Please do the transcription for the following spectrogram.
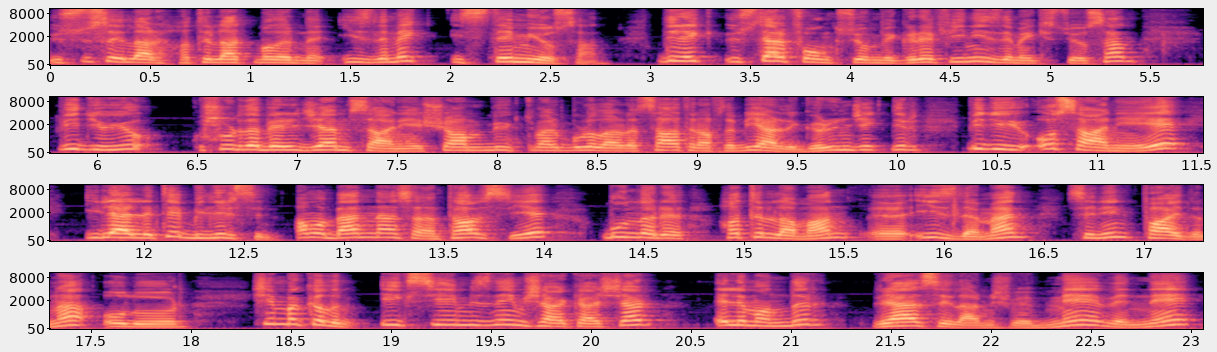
üstü sayılar hatırlatmalarını izlemek istemiyorsan, direkt üstel fonksiyon ve grafiğini izlemek istiyorsan videoyu şurada vereceğim saniye. Şu an büyük ihtimal buralarda sağ tarafta bir yerde görünecektir. Videoyu o saniyeye ilerletebilirsin. Ama benden sana tavsiye bunları hatırlaman, e, izlemen senin faydana olur. Şimdi bakalım x, y'miz neymiş arkadaşlar? Elemandır reel sayılarmış ve m ve n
